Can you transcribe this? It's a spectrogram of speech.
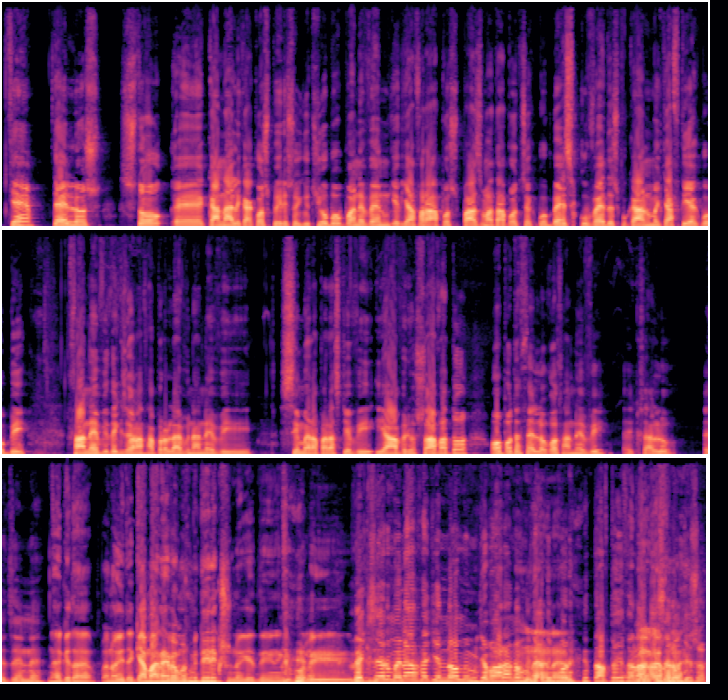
και τέλος στο ε, κανάλι Κακός Σπύρι στο YouTube, όπου ανεβαίνουν και διάφορα αποσπάσματα από τις εκπομπές, κουβέντες που κάνουμε και αυτή η εκπομπή θα ανέβει. Δεν ξέρω αν θα προλάβει να ανέβει σήμερα Παρασκευή ή αύριο Σάββατο. Όποτε θέλω εγώ θα ανέβει. Εξαλλού, έτσι δεν είναι. Ναι, κοίτα, εννοείται. Και άμα ανέβει όμως μην τη ρίξουν γιατί είναι και πολύ. Δεν ξέρουμε αν θα και νόμιμη και παράνομη. Ναι, γιατί ναι. μπορεί, αυτό ήθελα Δεν να σε έχουμε- ρωτήσω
